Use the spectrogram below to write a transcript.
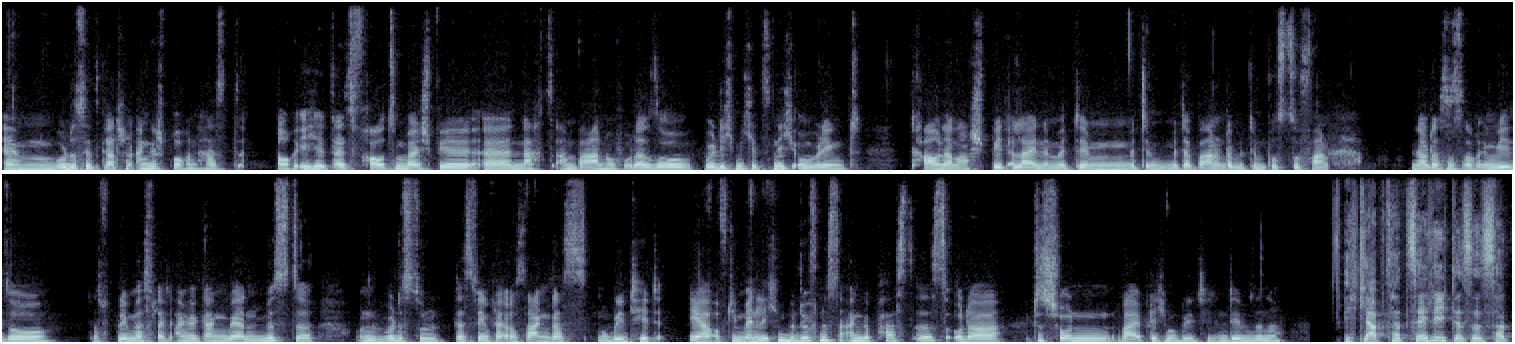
Ähm, wo du es jetzt gerade schon angesprochen hast, auch ich jetzt als Frau zum Beispiel äh, nachts am Bahnhof oder so, würde ich mich jetzt nicht unbedingt trauen, danach spät alleine mit dem, mit dem, mit der Bahn oder mit dem Bus zu fahren. Genau, das ist auch irgendwie so das Problem, was vielleicht angegangen werden müsste. Und würdest du deswegen vielleicht auch sagen, dass Mobilität eher auf die männlichen Bedürfnisse angepasst ist? Oder gibt es schon weibliche Mobilität in dem Sinne? Ich glaube tatsächlich, dass es hat,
